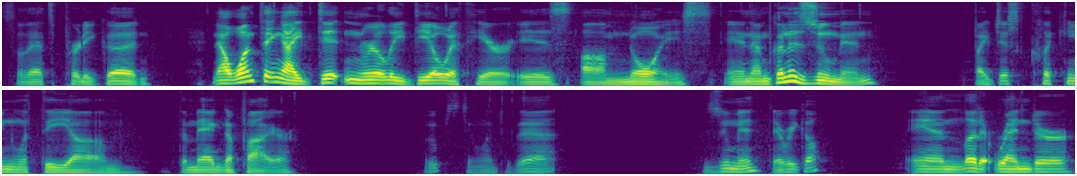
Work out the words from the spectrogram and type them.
So that's pretty good. Now, one thing I didn't really deal with here is um, noise. And I'm going to zoom in by just clicking with the, um, the magnifier. Oops, didn't want to do that. Zoom in, there we go. And let it render.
